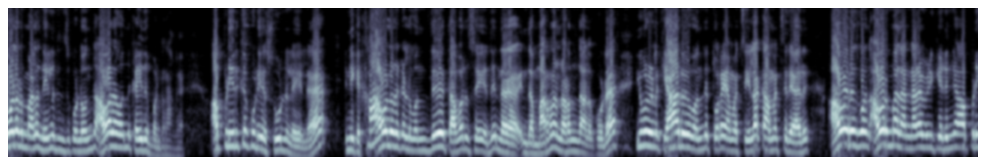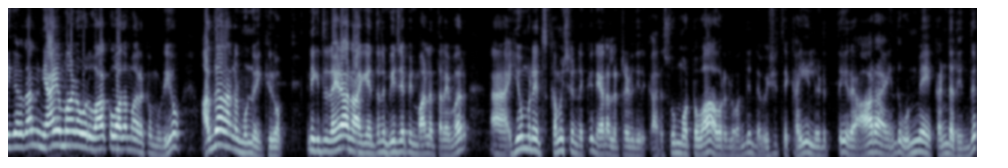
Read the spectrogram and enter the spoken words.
ஓனர் மேலே நெக்லிஜென்ஸ் கொண்டு வந்து அவரை வந்து கைது பண்ணுறாங்க அப்படி இருக்கக்கூடிய சூழ்நிலையில் இன்னைக்கு காவலர்கள் வந்து தவறு செய்து இந்த இந்த மரணம் நடந்தாலும் கூட இவர்களுக்கு யாரு வந்து துறை அமைச்சர் இலக்க அமைச்சர் யாரு? அவருக்கு வந்து அவர் மேல நடவடிக்கை எடுங்க அப்படிங்கிறதான நியாயமான ஒரு வாக்குவாதமா இருக்க முடியும். அதுதான் நாங்கள் முன்வைக்கிறோம். இன்னைக்கு திரு நயனா நாகேந்திரன் பிஜேபியின் மாநில தலைவர் ஹியூமன் ரைட்ஸ் கமிஷனுக்கு நேராக லெட்டர் எழுதியிருக்காரு. சுமோட்டோவா அவர்கள் வந்து இந்த விஷயத்தை கையில் எடுத்து இதை ஆராய்ந்து உண்மையை கண்டறிந்து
